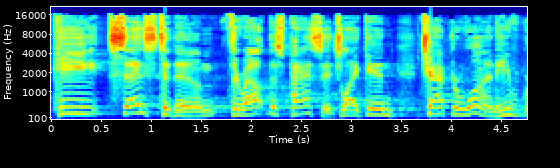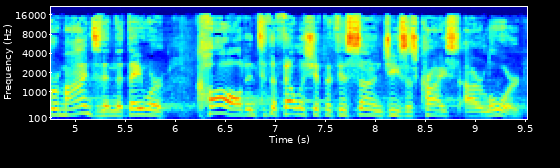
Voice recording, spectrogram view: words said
He says to them throughout this passage, like in chapter 1, he reminds them that they were called into the fellowship of his Son, Jesus Christ our Lord.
